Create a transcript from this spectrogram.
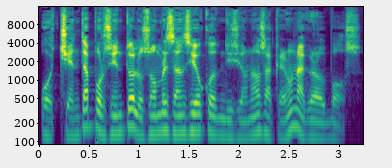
80% de los hombres han sido condicionados a creer una girl boss.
